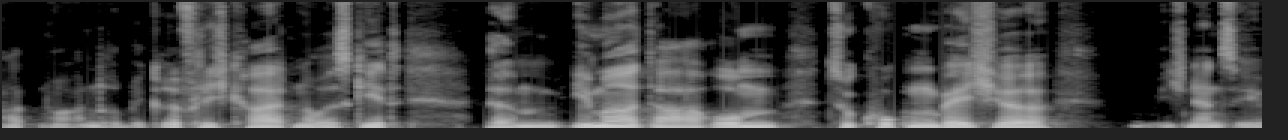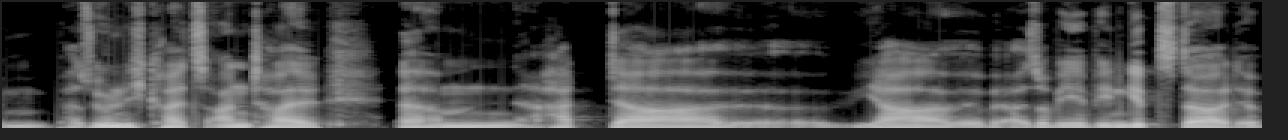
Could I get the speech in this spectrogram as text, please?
hat nur andere Begrifflichkeiten, aber es geht ähm, immer darum zu gucken, welche ich nenne es eben Persönlichkeitsanteil, ähm, hat da, äh, ja, also wen, wen gibt es da äh,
